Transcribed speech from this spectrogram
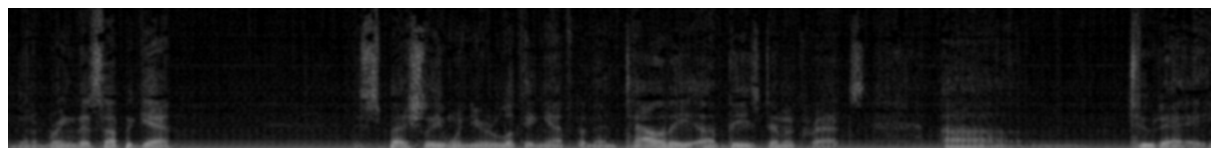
I'm going to bring this up again, especially when you're looking at the mentality of these Democrats uh, today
